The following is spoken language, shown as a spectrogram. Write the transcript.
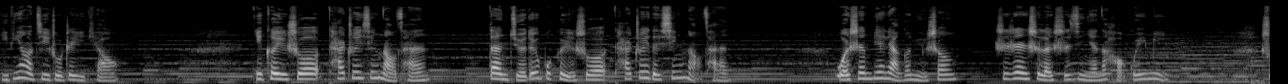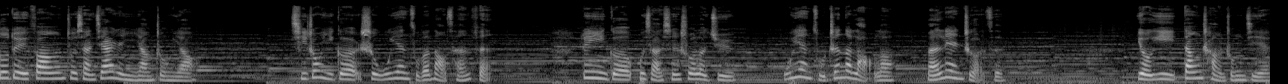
一定要记住这一条。你可以说他追星脑残，但绝对不可以说他追的星脑残。我身边两个女生是认识了十几年的好闺蜜，说对方就像家人一样重要。其中一个是吴彦祖的脑残粉，另一个不小心说了句：“吴彦祖真的老了，满脸褶子。”友谊当场终结。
